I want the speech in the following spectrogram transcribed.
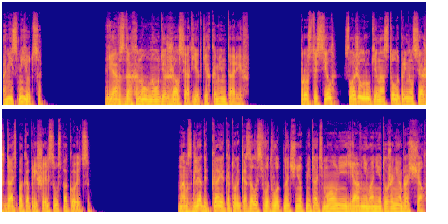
«Они смеются». Я вздохнул, но удержался от едких комментариев. Просто сел, сложил руки на стол и принялся ждать, пока пришельцы успокоятся. На взгляды Кая, который, казалось, вот-вот начнет метать молнии, я внимания тоже не обращал.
